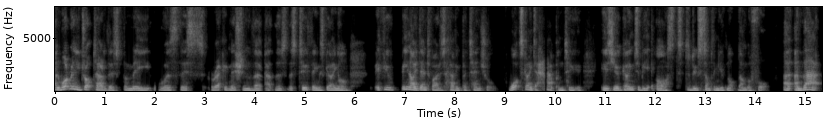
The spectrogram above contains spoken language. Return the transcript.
And what really dropped out of this for me was this recognition that there's there's two things going on. If you've been identified as having potential, what's going to happen to you is you're going to be asked to do something you've not done before. Uh, and that,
